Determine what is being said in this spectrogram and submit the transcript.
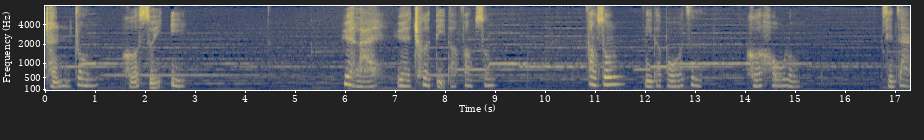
沉重和随意，越来越彻底的放松，放松你的脖子和喉咙。现在，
